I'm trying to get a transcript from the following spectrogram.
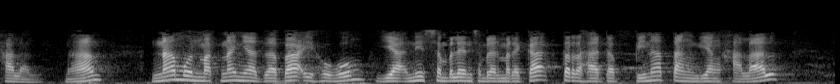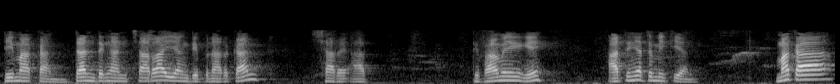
halal. Enam. Namun maknanya zabaihuhum yakni sembelihan-sembelihan mereka terhadap binatang yang halal dimakan dan dengan cara yang dibenarkan syariat. Difahami ini? Artinya demikian. Maka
